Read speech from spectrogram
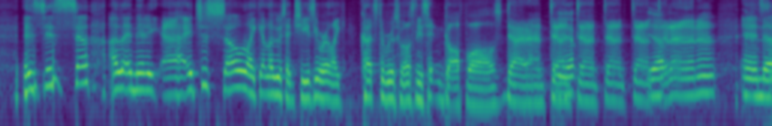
is just so, and then it, uh, it's just so like like we said cheesy. Where it like cuts to Bruce Wilson, he's hitting golf balls, dun dun Yep. dun dun dun Yep. dun dun, dun, and so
